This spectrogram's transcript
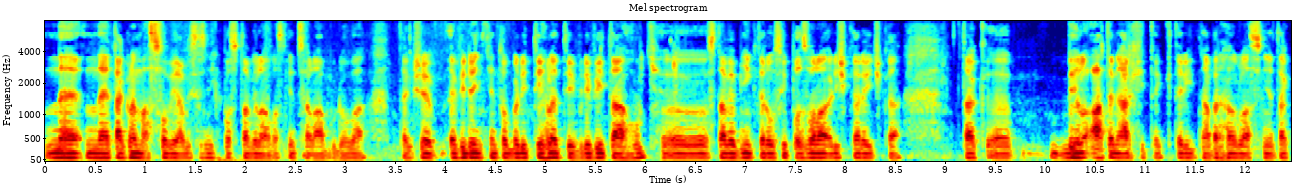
ne, ne takhle masově, aby se z nich postavila vlastně celá budova. Takže evidentně to byly tyhle ty vlivy, ta huť stavební, kterou si pozvala Eliška Rejčka, tak byl a ten architekt, který navrhl vlastně, tak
